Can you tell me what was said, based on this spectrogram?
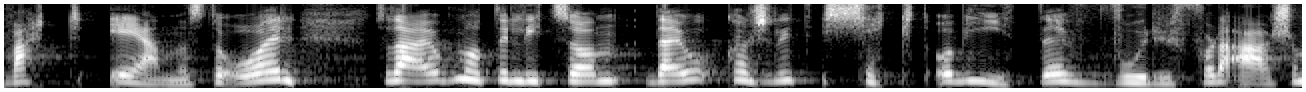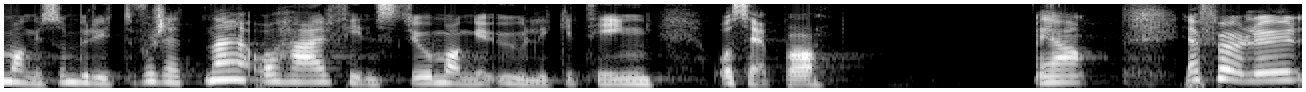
hvert eneste år. Så det er jo på en måte litt sånn Det er jo kanskje litt kjekt å vite hvorfor det er så mange som bryter forsettene. Og her fins det jo mange ulike ting å se på. Ja. Jeg føler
